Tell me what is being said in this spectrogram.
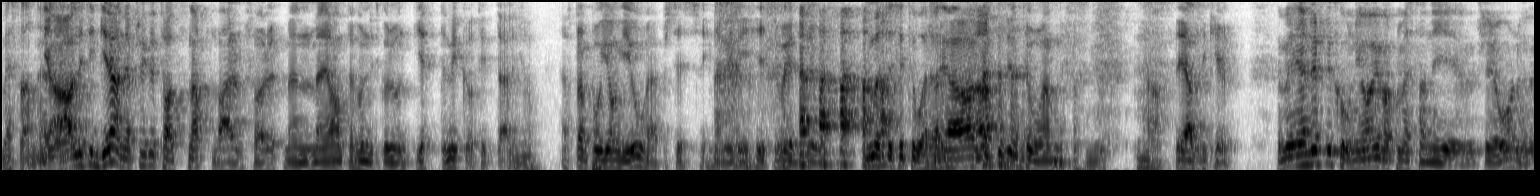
mässan? eller? Ja, lite grann. Jag försökte ta ett snabbt varv förut men, men jag har inte hunnit gå runt jättemycket och titta. Liksom. Jag sprang på Jan Guillou här precis innan vi gick hit. Det var ju roligt. Du möttes i toaren? Ja, möttes i toan. Ja, det är alltid kul. Men en reflektion. Jag har ju varit på mässan i flera år nu.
